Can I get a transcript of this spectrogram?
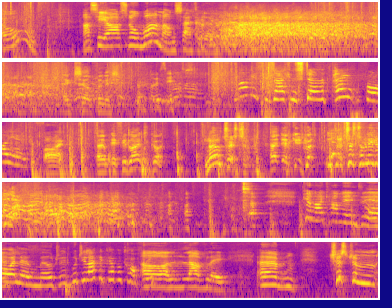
Oh, I see Arsenal won on Saturday. Eggshell finish. Was it? Mummy says I can stir the paint for you. Fine. Um, if you'd like to go... No, Tristram! Uh, you've. Tristram, leave it alone! Can I come in, dear? Oh, hello, Mildred. Would you like a cup of coffee? Oh, lovely. Um, Tristram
